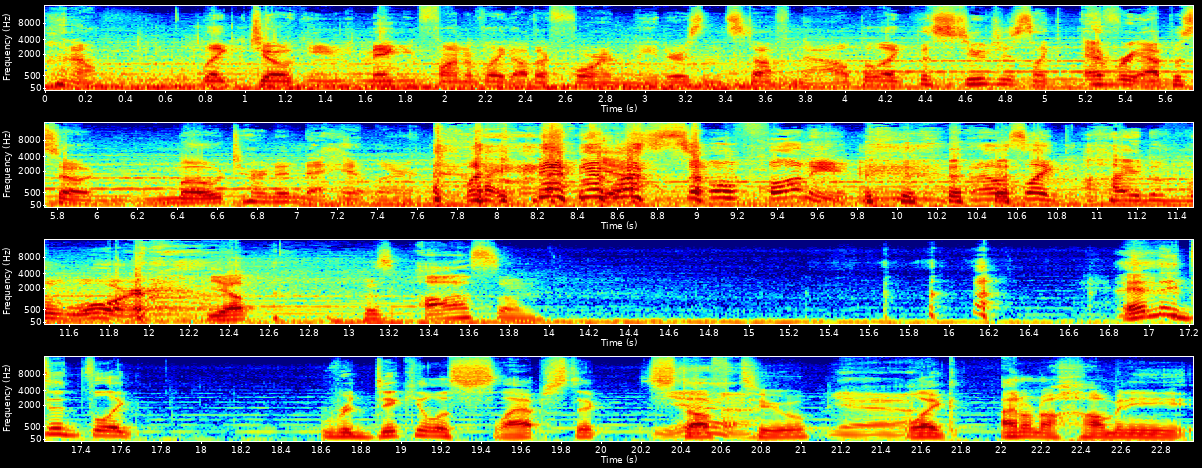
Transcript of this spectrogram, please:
I don't know, like joking, making fun of like other foreign leaders and stuff now. But like the Stooges, like every episode, Moe turned into Hitler. Like it Yeah. was so funny. and that was like height of the war. Yep. it was awesome. And they did like ridiculous slapstick stuff Yeah. too. Yeah. Like I don't know how many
